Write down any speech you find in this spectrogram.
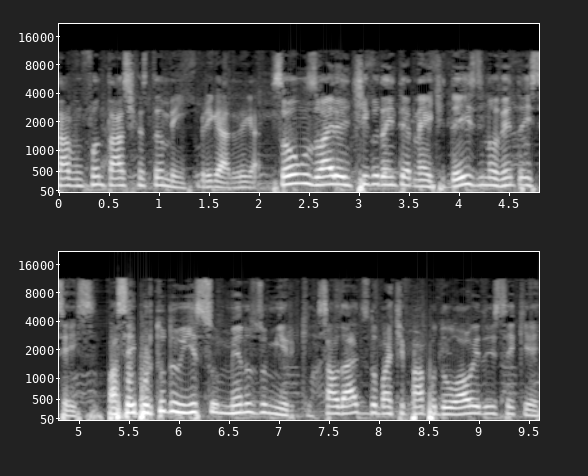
estavam fantásticas também. Obrigado, obrigado. Sou um usuário antigo da internet desde 96. Passei por tudo isso, menos o Mirk. Saudades do bate-papo do UOL e do ICQ.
